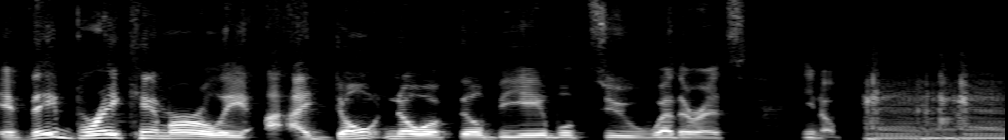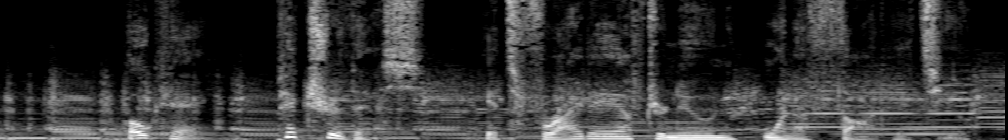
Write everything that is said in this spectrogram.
If they break him early, I don't know if they'll be able to, whether it's, you know. Okay, picture this. It's Friday afternoon when a thought hits you.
